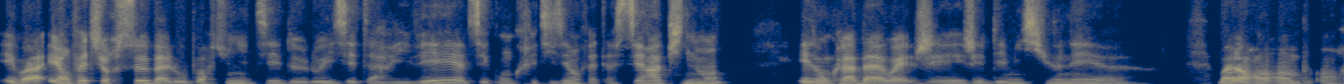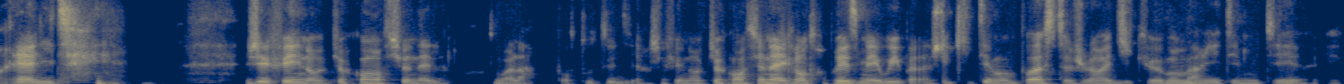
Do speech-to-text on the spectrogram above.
et, voilà. Et en fait, sur ce, bah, l'opportunité de Loïs est arrivée. Elle s'est concrétisée en fait assez rapidement. Et donc là, bah ouais, j'ai démissionné. Bah, alors, en, réalité, j'ai fait une rupture conventionnelle. Voilà, pour tout te dire. J'ai fait une rupture conventionnelle avec l'entreprise, mais oui, voilà, j'ai quitté mon poste. Je leur ai dit que mon mari était muté et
